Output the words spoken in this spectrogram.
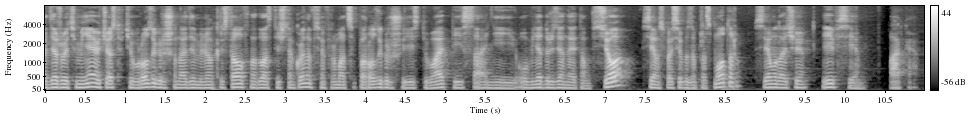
поддерживайте меня и участвуйте в розыгрыше на 1 миллион кристаллов на 20 тысяч коинов. Вся информация по розыгрышу есть в описании. У меня, друзья, на этом все. Всем спасибо за просмотр, всем удачи и всем пока.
